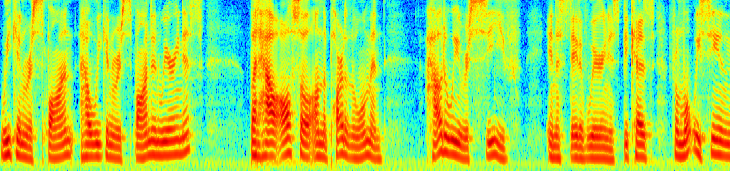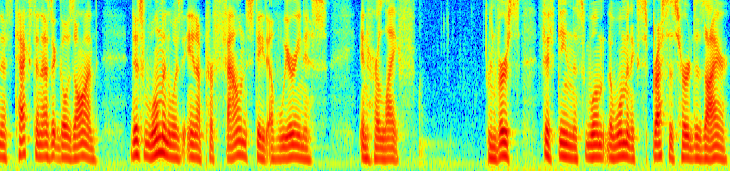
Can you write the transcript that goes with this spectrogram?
we can respond, how we can respond in weariness, but how also on the part of the woman, how do we receive in a state of weariness? Because from what we see in this text and as it goes on, this woman was in a profound state of weariness in her life. In verse 15, this woman, the woman expresses her desire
